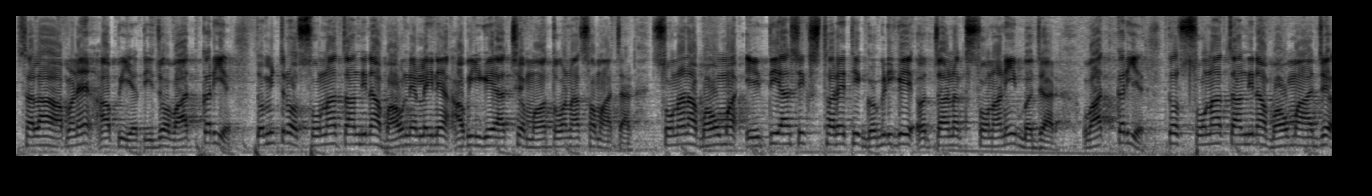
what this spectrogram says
સલાહ આપણે આપી હતી. જો વાત કરીએ તો મિત્રો સોના ચાંદીના ભાવને લઈને આવી ગયા છે મહત્વના સમાચાર. સોનાના ભાવમાં ઐતિહાસિક સ્તરેથી ગગડી ગઈ અચાનક સોનાની બજાર. વાત કરીએ તો સોના ચાંદીના ભાવમાં આજે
